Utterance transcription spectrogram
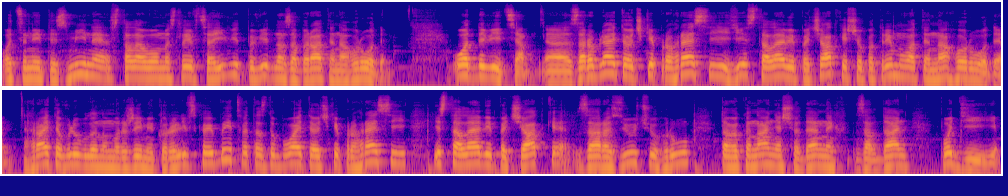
оцінити зміни сталевого мисливця і відповідно забирати нагороди. От дивіться, е, заробляйте очки прогресії і сталеві печатки, щоб отримувати нагороди. Грайте в улюбленому режимі королівської битви та здобувайте очки прогресії і сталеві печатки за разючу гру та виконання щоденних завдань події.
